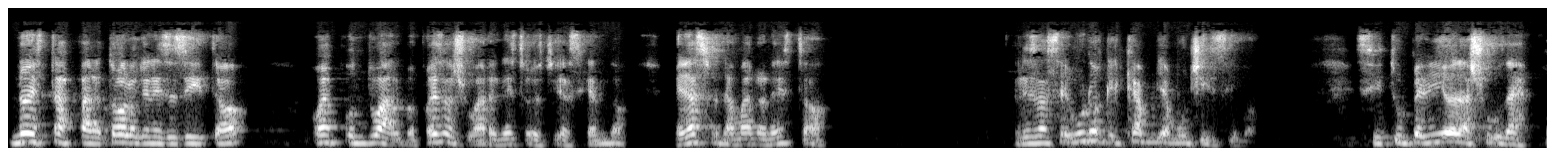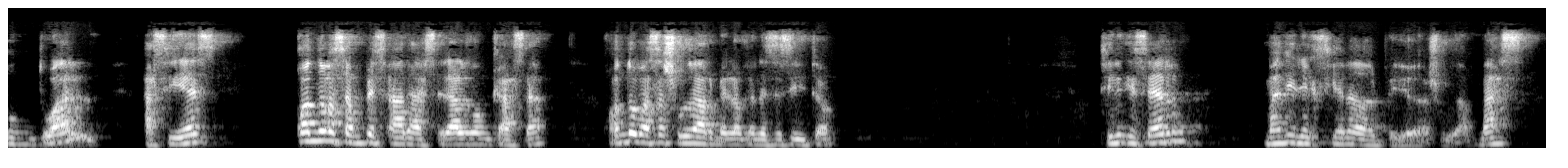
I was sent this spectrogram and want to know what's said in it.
no estás para todo lo que necesito, o es puntual, ¿me puedes ayudar en esto que estoy haciendo? ¿Me das una mano en esto? Les aseguro que cambia muchísimo. Si tu pedido de ayuda es puntual, así es, ¿cuándo vas a empezar a hacer algo en casa? ¿Cuándo vas a ayudarme en lo que necesito? Tiene que ser más direccionado el pedido de ayuda, más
